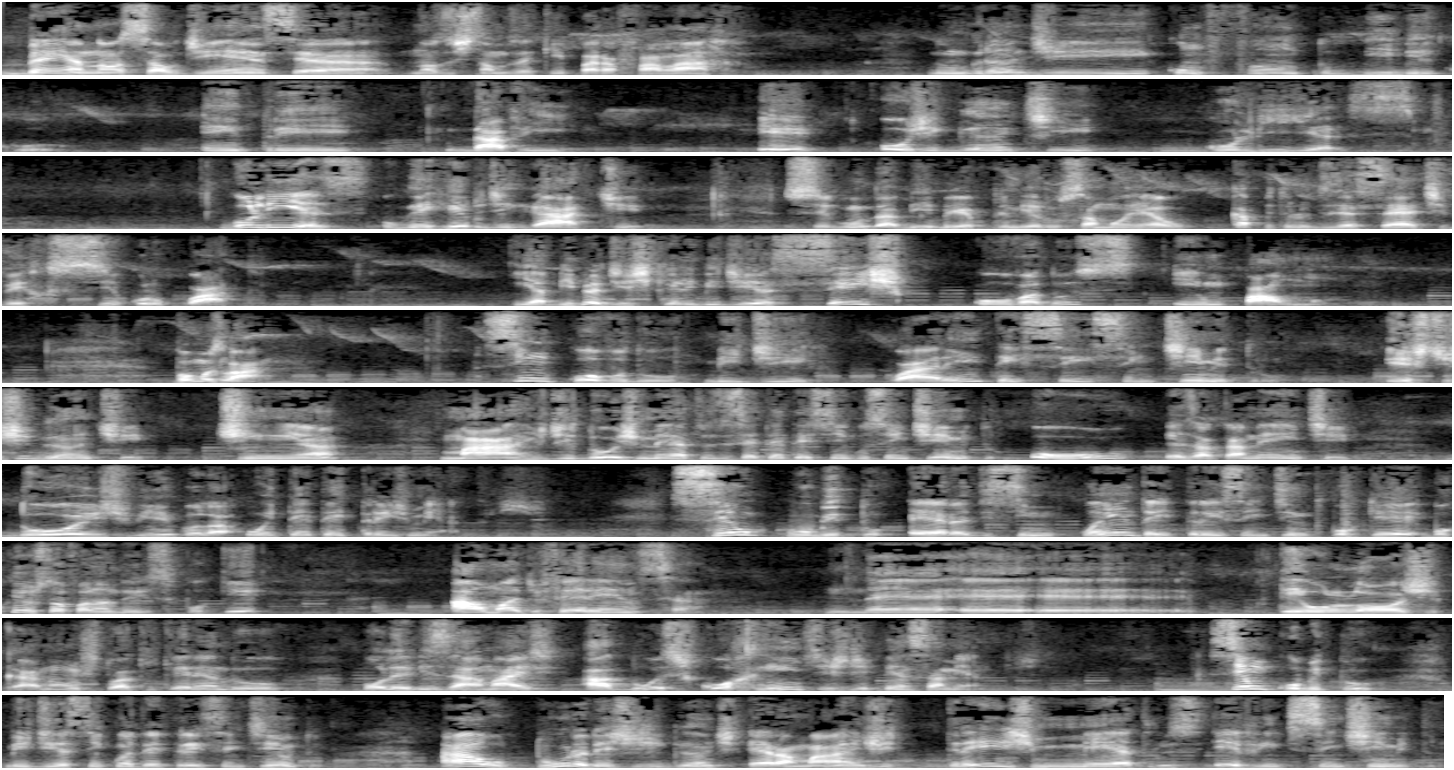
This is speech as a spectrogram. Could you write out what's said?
Bem, a nossa audiência, nós estamos aqui para falar de um grande confronto bíblico entre Davi e o gigante Golias. Golias, o guerreiro de Gate, segundo a Bíblia, 1 Samuel, capítulo 17, versículo 4. E a Bíblia diz que ele media seis côvados e um palmo. Vamos lá. Se um côvado medir 46 centímetros, este gigante tinha mais de 2 metros e 75 centímetros, ou exatamente 2,83 metros. Seu cúbito era de 53 centímetros, por que, por que eu estou falando isso? Porque há uma diferença né, é, é, teológica, não estou aqui querendo polemizar, mas há duas correntes de pensamentos. Se um cúbito media 53 centímetros, a altura deste gigante era mais de 3 metros e 20 centímetros.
